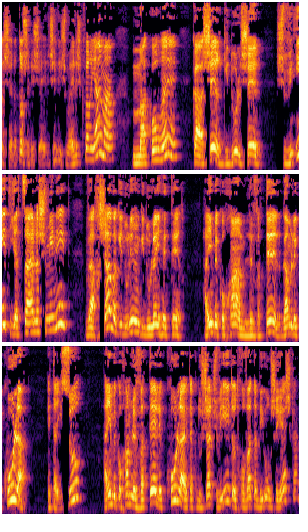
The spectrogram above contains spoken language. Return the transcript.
לשאלתו של ישמעאל איש כפר ימה, מה קורה כאשר גידול של שביעית יצא אל השמינית, ועכשיו הגידולים הם גידולי היתר. האם בכוחם לבטל גם לכולה את האיסור? האם בכוחם לבטל לכולה את הקדושת שביעית או את חובת הביאור שיש כאן?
